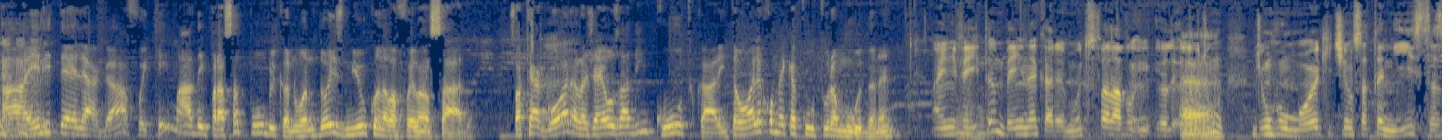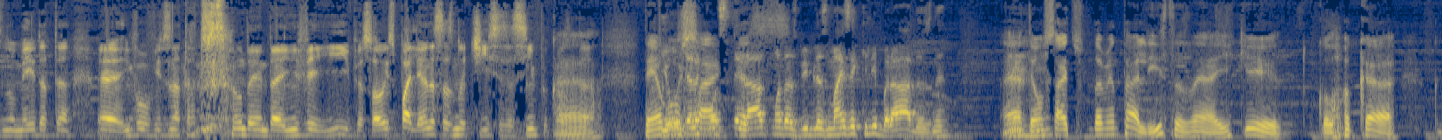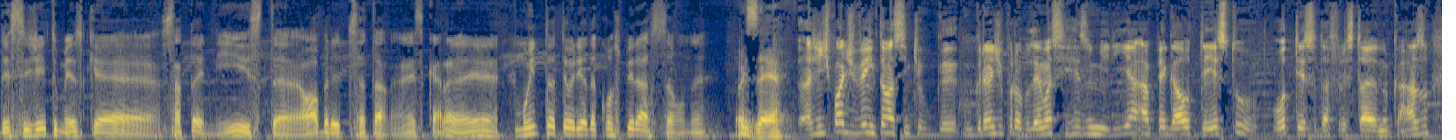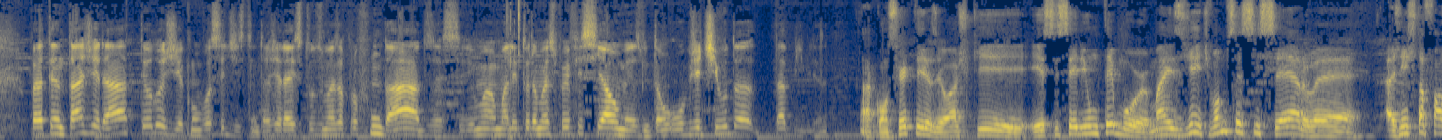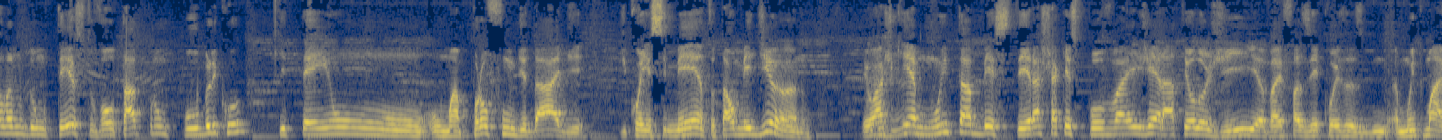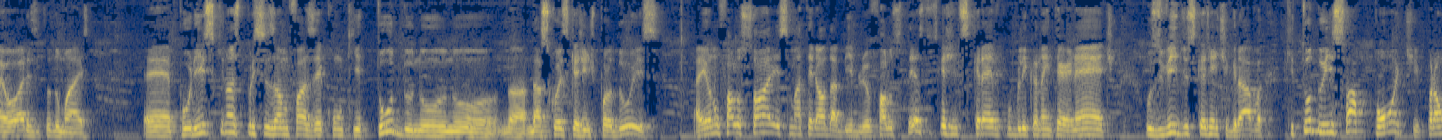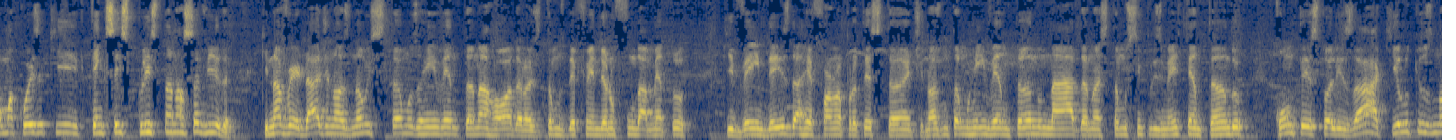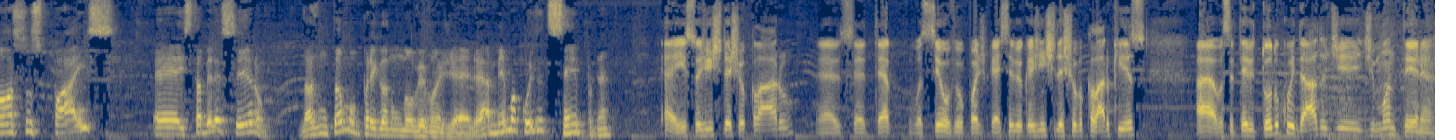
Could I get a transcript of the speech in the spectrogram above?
A NTLH foi queimada em praça pública no ano 2000, quando ela foi lançada. Só que agora ela já é usada em culto, cara. Então olha como é que a cultura muda, né? A NVI uhum. também, né, cara? Muitos falavam. Eu, eu é. lembro de um, de um, rumor que tinham satanistas no meio da. É, envolvidos na tradução da, da NVI, o pessoal espalhando essas notícias assim por causa é. da. Tem e hoje ela é considerada uma das Bíblias mais equilibradas, né? É, Uhum. tem uns sites fundamentalistas, né, aí que coloca desse jeito mesmo, que é satanista, obra de satanás. Cara, é muita teoria da conspiração, né? Pois é. A gente pode ver então assim que o, o grande problema se resumiria a pegar o texto, o texto da freestyle no caso, para tentar gerar teologia, como você disse, tentar gerar estudos mais aprofundados, eh, seria uma, uma leitura mais superficial mesmo. Então, o objetivo da, da Bíblia. né? Ah, com certeza. Eu acho que esse seria um temor. Mas, gente, vamos ser sinceros. É... A gente está falando de um texto voltado para um público que tem um- uma profundidade de conhecimento tal mediano. Eu acho que é muita besteira achar que esse povo vai gerar teologia, vai fazer coisas muito maiores e tudo mais. É por isso que nós precisamos fazer com que tudo no, no- na- das coisas que a gente produz. Aí eu não falo só esse material da Bíblia, eu falo os textos que a gente escreve, publica na internet, os vídeos que a gente grava, que tudo isso aponte para uma coisa que tem que ser explícita na nossa vida. Que na verdade nós não estamos reinventando a roda, nós estamos defendendo um fundamento que vem desde a reforma protestante. Nós não estamos reinventando nada, nós estamos simplesmente tentando contextualizar aquilo que os nossos pais é, estabeleceram. Nós não estamos pregando um novo evangelho, é a mesma coisa de sempre, né? É, isso a gente deixou claro. né, você até você ouviu o podcast, você viu que a gente deixou claro que isso. ah, você teve todo o cuidado de, de manter, né?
